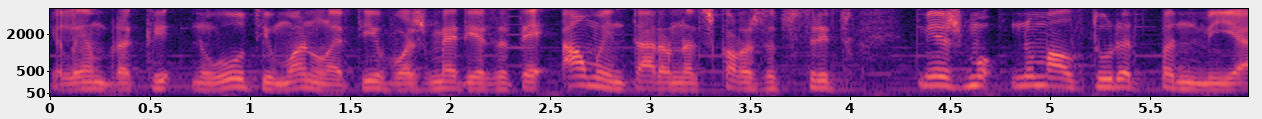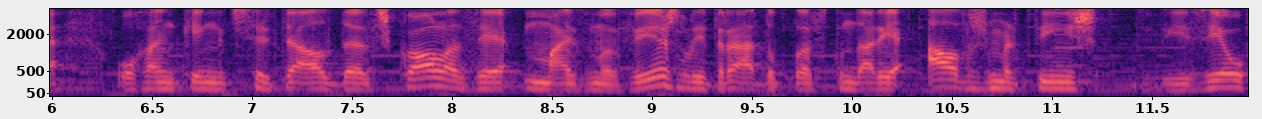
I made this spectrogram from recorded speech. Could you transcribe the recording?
e lembra que no último ano letivo as médias até aumentaram nas escolas do distrito, mesmo numa altura de pandemia. O ranking distrital das escolas é, mais uma vez, liderado pela secundária Alves Martins de Viseu,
